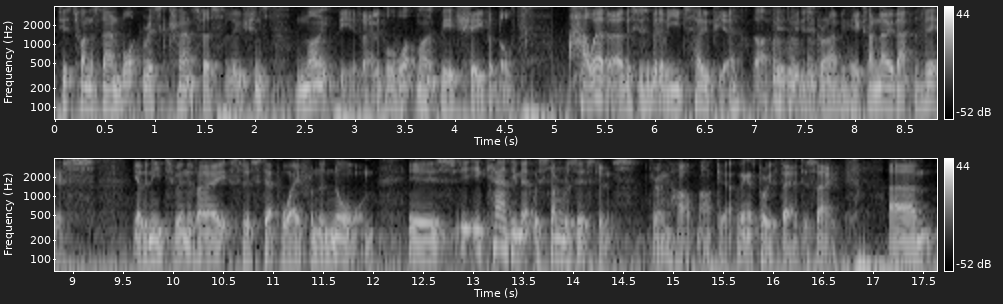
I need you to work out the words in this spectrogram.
just to understand what risk transfer solutions might be available, what might be achievable. However, this is a bit of a utopia that I appear to be mm-hmm. describing here, because I know that this you know, the need to innovate, sort of step away from the norm, is it, can be met with some resistance during the hard market. I think it's probably fair to say. Um,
